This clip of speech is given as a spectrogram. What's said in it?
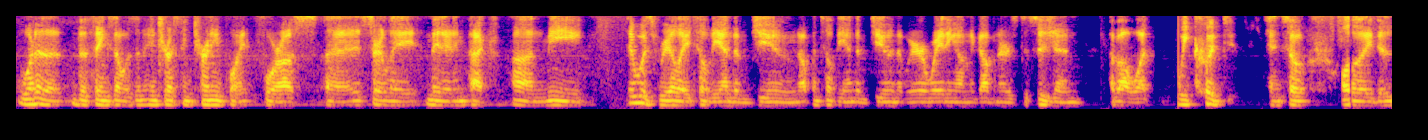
one of the, the things that was an interesting turning point for us, uh, it certainly made an impact on me. It was really till the end of June, up until the end of June, that we were waiting on the governor's decision about what we could do. And so, although the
